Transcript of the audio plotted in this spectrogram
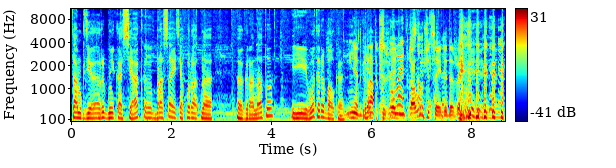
там, где рыбный косяк, бросаете аккуратно э, гранату, и вот и рыбалка. Нет, гранату, к сожалению, не получится, или да. даже...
